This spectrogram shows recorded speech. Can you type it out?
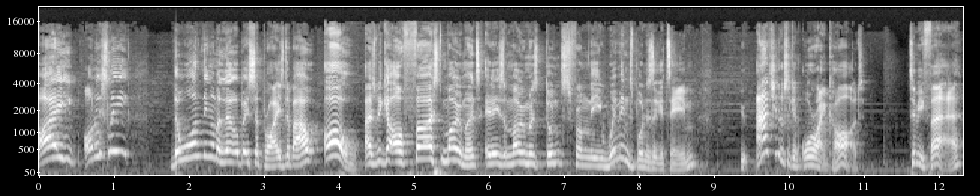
I honestly the one thing I'm a little bit surprised about, oh, as we get our first moment, it is a moment's Dunst from the women's Bundesliga team, who actually looks like an alright card. To be fair,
